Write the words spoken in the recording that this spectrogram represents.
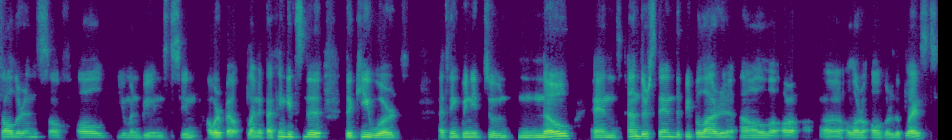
tolerance of all human beings in our planet. I think it's the, the key word. I think we need to know and understand the people are all, all uh, a lot over the place,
